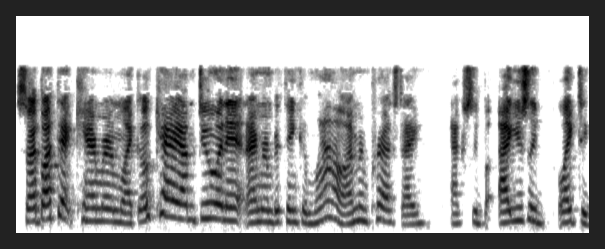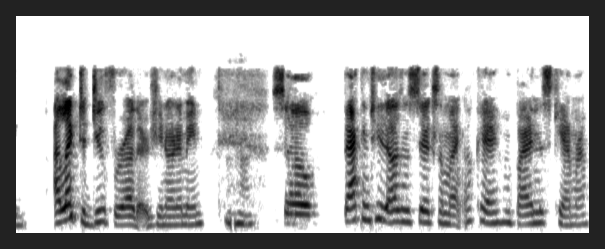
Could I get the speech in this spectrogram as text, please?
So I bought that camera. I'm like, okay, I'm doing it. And I remember thinking, wow, I'm impressed. I actually, I usually like to, I like to do for others. You know what I mean? Mm-hmm. So back in 2006, I'm like, okay, I'm buying this camera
